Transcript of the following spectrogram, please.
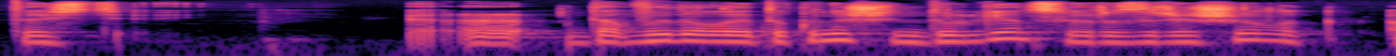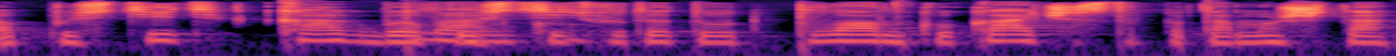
То есть э, да, выдала эту, конечно, индульгенцию и разрешила опустить, как бы планку. опустить вот эту вот планку качества, потому что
